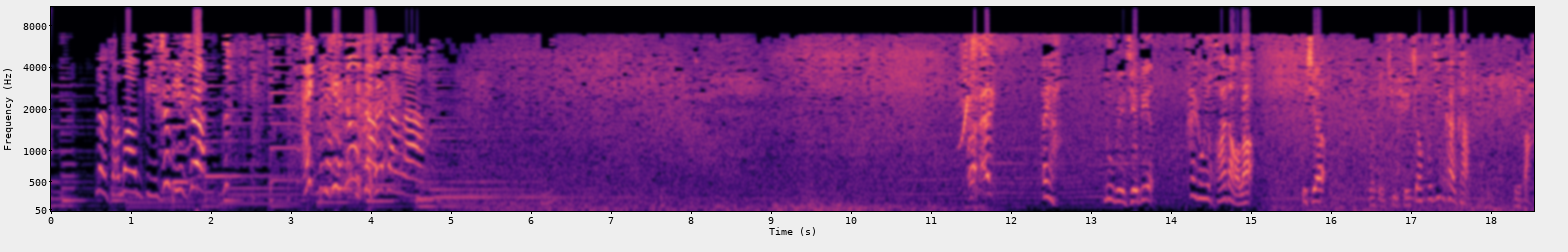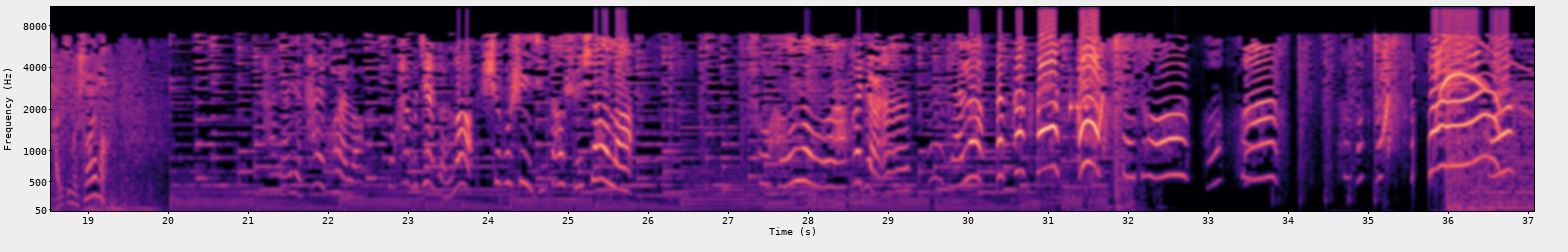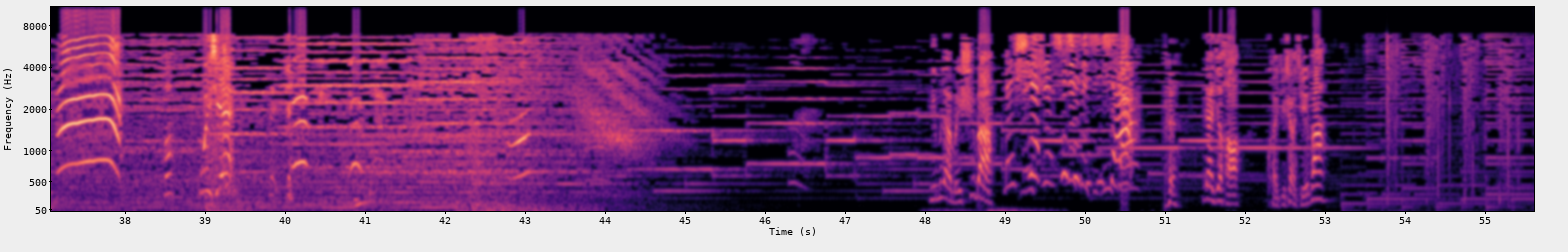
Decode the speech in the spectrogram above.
那咱们比试比试。哎，又撞上了。哎，哎呀，路面结冰，太容易滑倒了。不行，我得去学校附近看看，别把孩子们摔了。他俩也太快了。都看不见人了，是不是已经到学校了？手好冷啊！快点，安安。嗯，来了。啊啊啊啊！好疼啊啊啊啊啊！啊，危险！你们俩没事吧？没事，谢谢谢金霞。那就好。快去上学吧！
